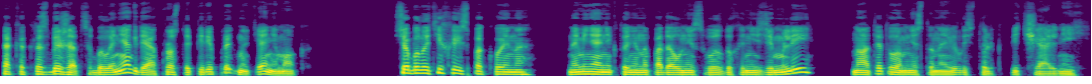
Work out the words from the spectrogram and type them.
так как разбежаться было негде, а просто перепрыгнуть я не мог. Все было тихо и спокойно. На меня никто не нападал ни с воздуха, ни с земли, но от этого мне становилось только печальней.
